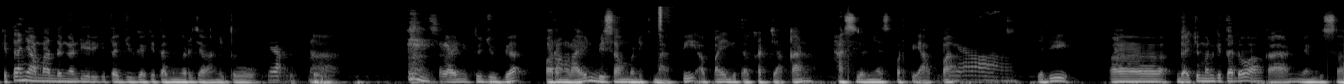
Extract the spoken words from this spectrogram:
kita nyaman dengan diri kita juga kita mengerjakan itu. Ya. nah selain itu juga orang lain bisa menikmati apa yang kita kerjakan hasilnya seperti apa. Ya. Jadi eh, nggak cuman kita doang kan yang bisa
